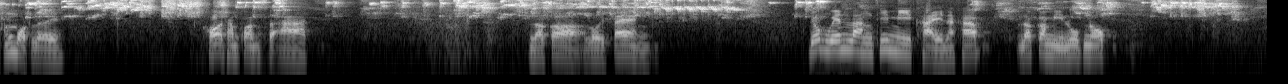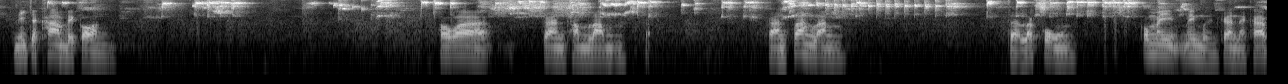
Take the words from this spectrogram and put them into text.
ทั้งหมดเลย เคาะทำความสะอาด แล้วก็โรยแป้ง ยกเว้นรังที่มีไข่นะครับ แล้วก็มีลูกนก นี่จะข้ามไปก่อน เพราะว่าการทำรังการสร้างรัง แต่ละกรงก็ไม่ไม่เหมือนกันนะครับ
